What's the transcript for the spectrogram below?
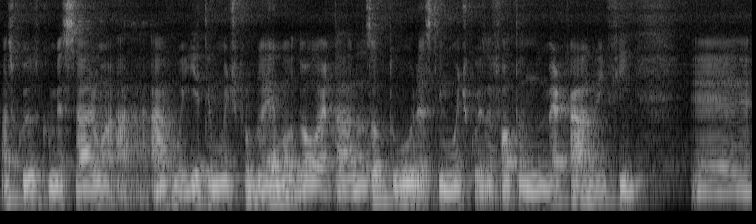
as coisas começaram a, a ruir, tem um monte de problema, o dólar está nas alturas, tem um monte de coisa faltando no mercado, enfim. É,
